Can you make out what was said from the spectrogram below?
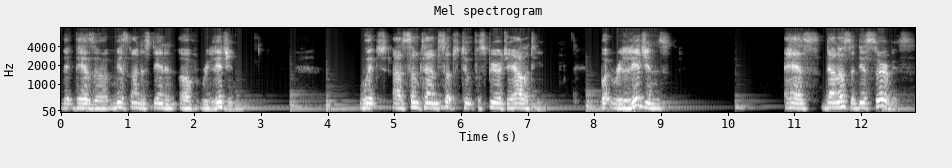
that there's a misunderstanding of religion, which I sometimes substitute for spirituality. But religions has done us a disservice.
